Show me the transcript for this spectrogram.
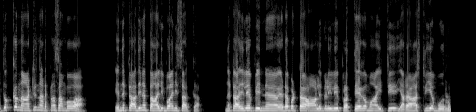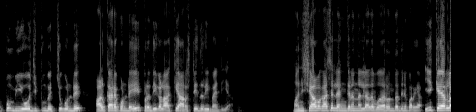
ഇതൊക്കെ നാട്ടിൽ നടക്കുന്ന സംഭവമാ എന്നിട്ട് അതിനെ താലിബാനിസാക്കുക. എന്നിട്ട് അതിൽ പിന്നെ ഇടപെട്ട ആളുകളിൽ പ്രത്യേകമായിട്ട് രാഷ്ട്രീയ വെറുപ്പും വിയോജിപ്പും വെച്ചുകൊണ്ട് ആൾക്കാരെ കൊണ്ടുപോയി പ്രതികളാക്കി അറസ്റ്റ് ചെയ്ത് റിമാൻഡ് ചെയ്യുക മനുഷ്യാവകാശ ലംഘനം എന്നല്ലാതെ വേറെന്തതിന് പറയാ? ഈ കേരള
